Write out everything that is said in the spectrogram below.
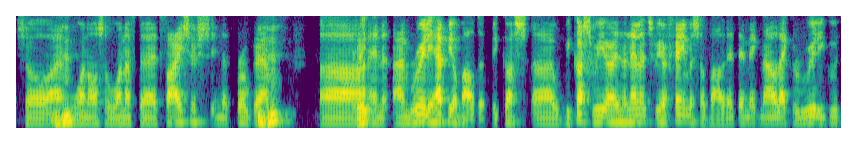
So I'm Mm-hmm. one also one of the advisors in that program, Mm-hmm. Uh, and I'm really happy about it because uh, because we are in the Netherlands, we are famous about it. They make now like a really good,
